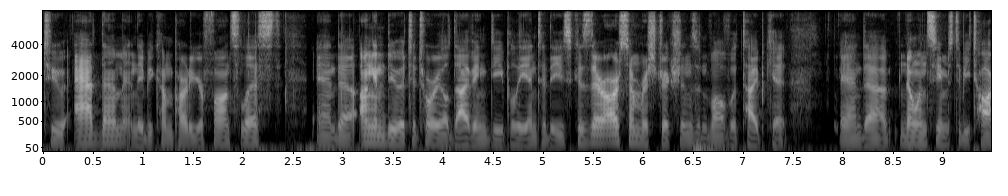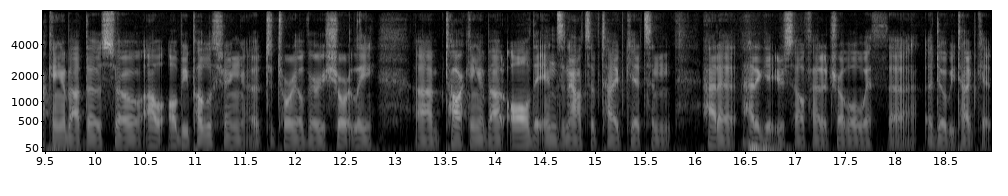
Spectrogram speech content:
to add them and they become part of your fonts list. And uh, I'm going to do a tutorial diving deeply into these because there are some restrictions involved with Typekit and uh, no one seems to be talking about those. So I'll, I'll be publishing a tutorial very shortly uh, talking about all the ins and outs of Typekits and how to, how to get yourself out of trouble with uh, Adobe Typekit.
